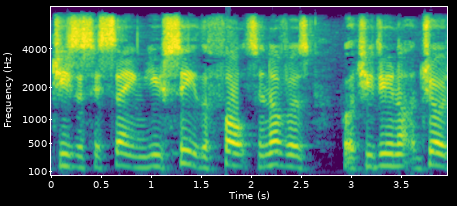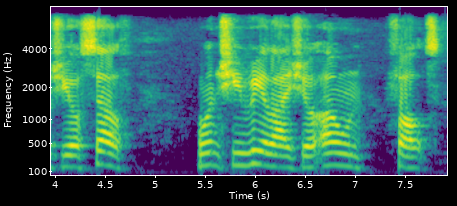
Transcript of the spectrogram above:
Jesus is saying, You see the faults in others, but you do not judge yourself. Once you realize your own faults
